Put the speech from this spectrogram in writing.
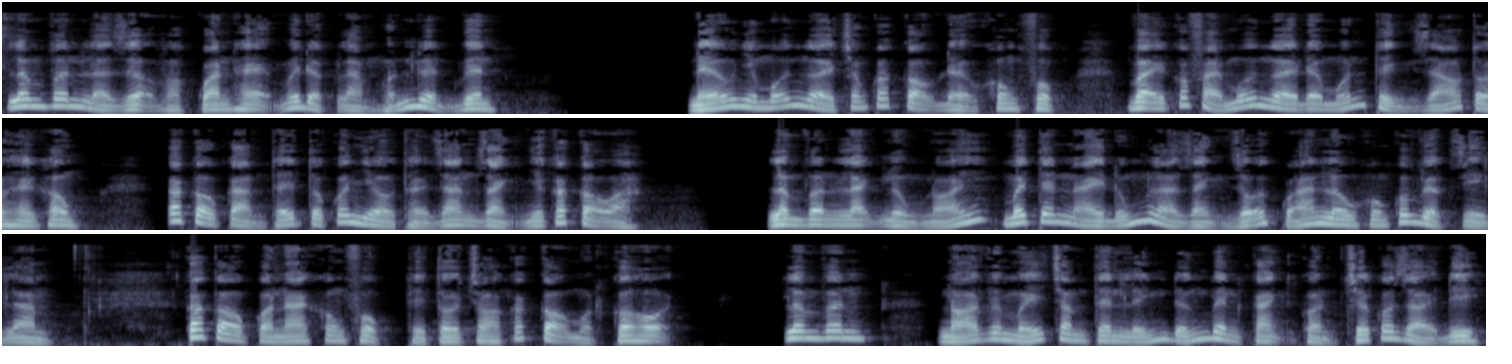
Lâm vân là dựa vào quan hệ mới được làm huấn luyện viên. Nếu như mỗi người trong các cậu đều không phục, vậy có phải mỗi người đều muốn thỉnh giáo tôi hay không? Các cậu cảm thấy tôi có nhiều thời gian rảnh như các cậu à? Lâm vân lạnh lùng nói, mấy tên này đúng là rảnh rỗi quá, lâu không có việc gì làm. Các cậu còn ai không phục thì tôi cho các cậu một cơ hội. Lâm vân nói với mấy trăm tên lính đứng bên cạnh còn chưa có rời đi.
